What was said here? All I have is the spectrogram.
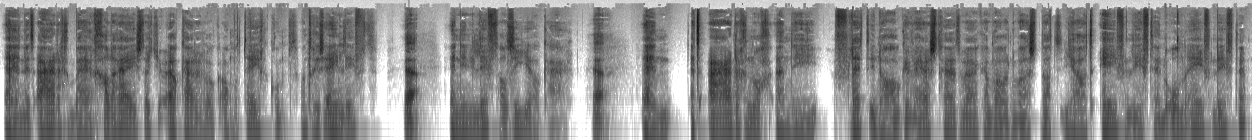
En het aardige bij een galerij is dat je elkaar dus ook allemaal tegenkomt. Want er is één lift. Ja. En in die lift al zie je elkaar. Ja. En het aardige nog aan die flat in de Hoge Werstraat waar ik aan woonde was dat je had even liften en oneven liften.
